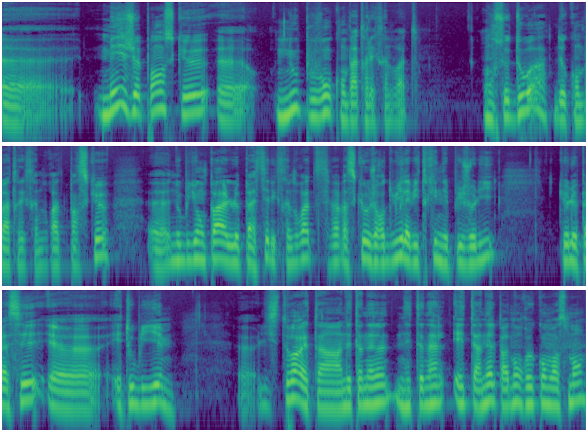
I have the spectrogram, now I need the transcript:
mais je pense que nous pouvons combattre l'extrême droite on se doit de combattre l'extrême droite parce que n'oublions pas le passé de l'extrême droite. C'est pas parce qu'aujourd'hui la vitrine est plus jolie que le passé euh, est oublié. Euh, l'histoire est un éternel, éternel, pardon, recommencement.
